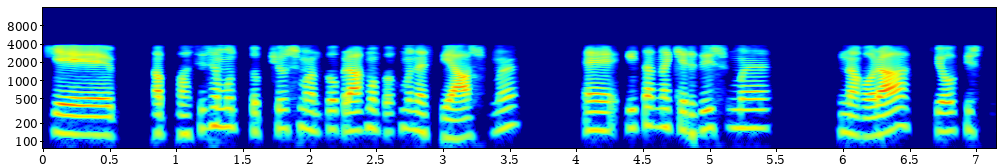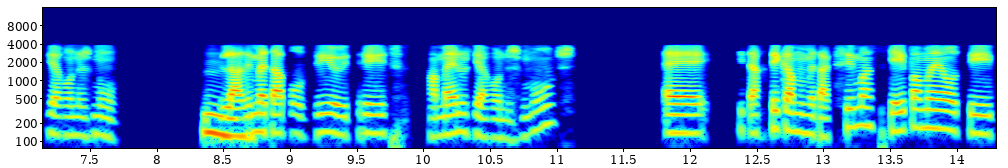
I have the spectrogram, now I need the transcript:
και αποφασίσαμε ότι το πιο σημαντικό πράγμα που έχουμε να εστιάσουμε ε, ήταν να κερδίσουμε την αγορά και όχι στους διαγωνισμούς. Δηλαδή μετά από δύο ή τρεις χαμένους διαγωνισμούς ε, κοιταχτήκαμε μεταξύ μας και είπαμε ότι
